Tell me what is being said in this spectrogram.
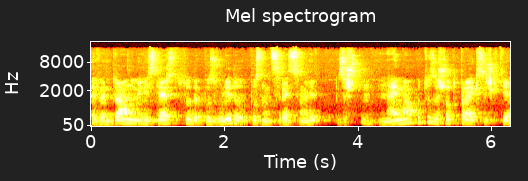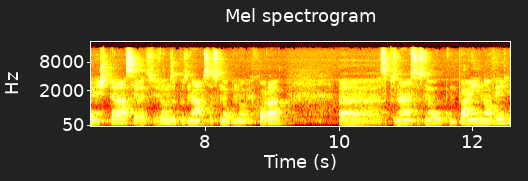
евентуално Министерството да позволи да отпуснат средства. Нали? Защо? Най-малкото, защото правейки всички тия неща, аз се развивам, запознавам се с много нови хора, а, запознавам се с много компании нови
